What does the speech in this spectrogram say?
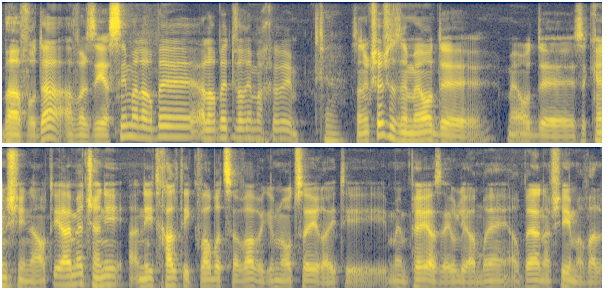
בעבודה, אבל זה ישים על הרבה, על הרבה דברים אחרים. כן. אז אני חושב שזה מאוד, אה, מאוד, אה, זה כן שינה אותי. האמת שאני אני התחלתי כבר בצבא בגיל מאוד צעיר, הייתי מ"פ, אז היו לי הרבה, הרבה אנשים, אבל,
